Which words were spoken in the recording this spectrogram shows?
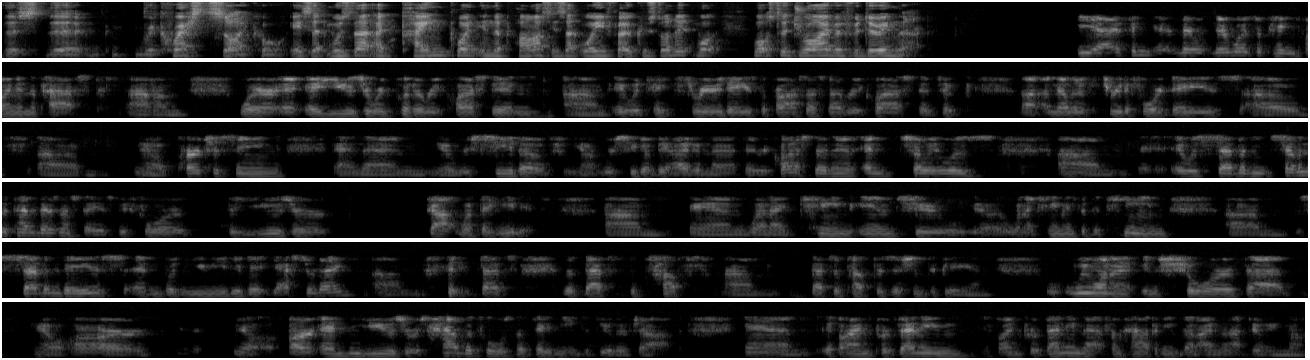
this the request cycle? Is that was that a pain point in the past? Is that why you focused on it? What what's the driver for doing that? Yeah, I think there there was a pain point in the past. Um, where a, a, user would put a request in. Um, it would take three days to process that request. It took uh, another three to four days of um, you know purchasing and then you know receipt of you know receipt of the item that they requested, and, and so it was um, it was seven seven to ten business days before the user got what they needed. Um, and when I came into you know, when I came into the team, um, seven days, and when you needed it yesterday, um, that's that's the tough um, that's a tough position to be in. We want to ensure that you know our you know our end users have the tools that they need to do their job. And if I'm preventing if I'm preventing that from happening, then I'm not doing mine.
